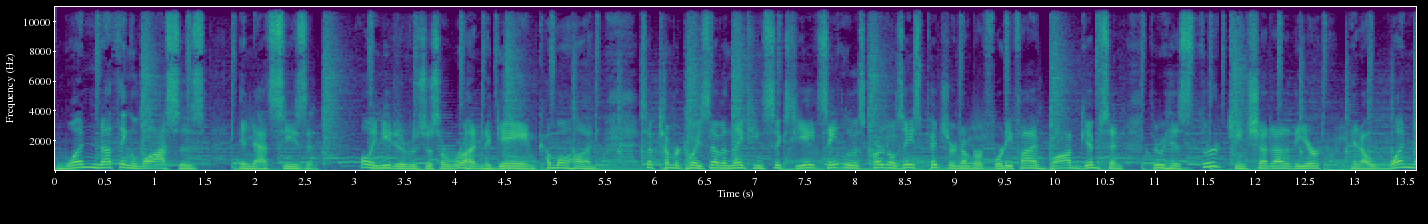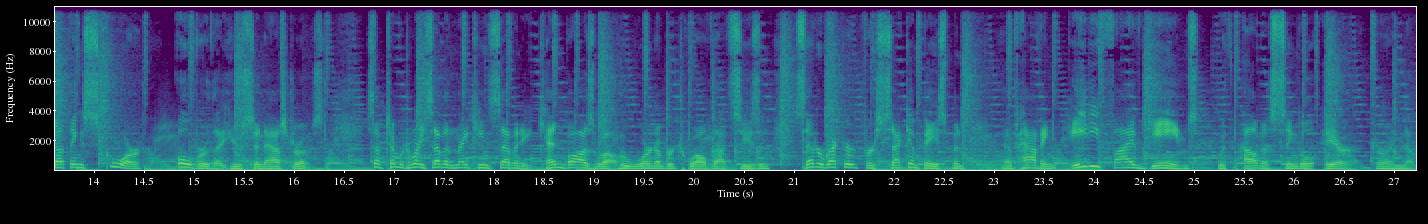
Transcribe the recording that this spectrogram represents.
1 0 losses in that season. All he needed was just a run, a game. Come on. September 27, 1968, St. Louis Cardinals ace pitcher number 45, Bob Gibson, threw his 13th shutout of the year in a 1 0 score over the Houston Astros. September 27, 1970, Ken Boswell, who wore number 12 that season, set a record for second baseman of having 85 games without a single error during them.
